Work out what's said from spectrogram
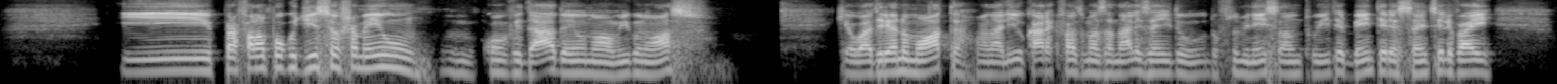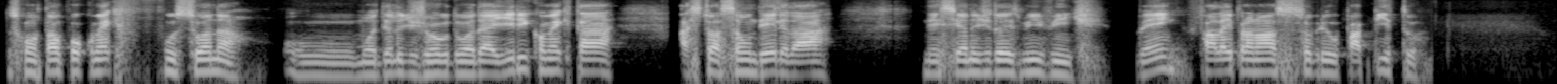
E para falar um pouco disso, eu chamei um, um, convidado aí, um amigo nosso, que é o Adriano Mota, um analista, o cara que faz umas análises aí do, do Fluminense lá no Twitter, bem interessantes. Ele vai nos contar um pouco como é que funciona o modelo de jogo do Odair e como é que está a situação dele lá nesse ano de 2020. Bem, fala aí para nós sobre o Papito.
